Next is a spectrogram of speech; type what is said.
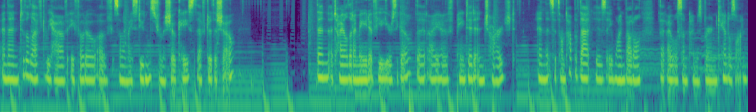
And then to the left, we have a photo of some of my students from a showcase after the show. Then a tile that I made a few years ago that I have painted and charged, and that sits on top of that is a wine bottle that I will sometimes burn candles on.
